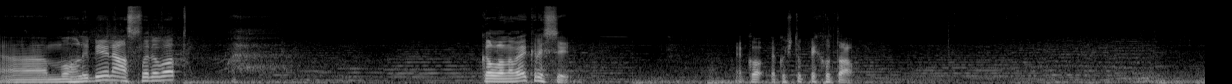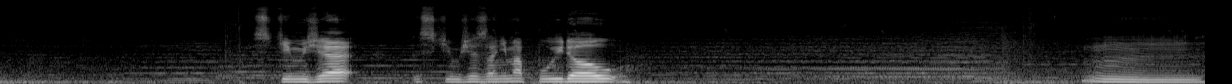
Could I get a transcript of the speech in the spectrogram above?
A mohli by je následovat klanové krysy. Jako, jakožto pěchota. Tím, že... S tím, že za nima půjdou... Hmm.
